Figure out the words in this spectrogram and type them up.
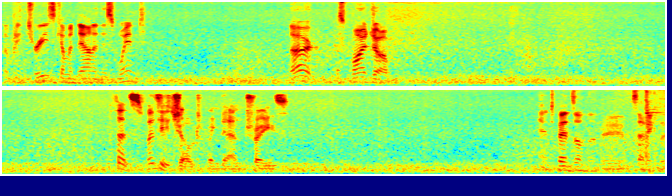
So many trees coming down in this wind. No, that's my job. I thought it's what's his job to bring down trees? Yeah, it depends on the Yeah. setting. Uh,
